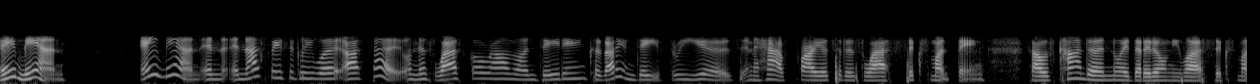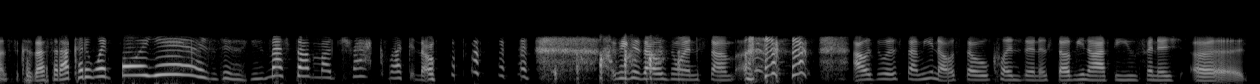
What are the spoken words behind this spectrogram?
Amen. Amen. And and that's basically what I said on this last go round on dating because I didn't date three years and a half prior to this last six month thing. So I was kind of annoyed that it only lasts six months because I said I could have went four years. You messed up my track record. No. because I was doing some I was doing some, you know, soul cleansing and stuff. You know, after you finish a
